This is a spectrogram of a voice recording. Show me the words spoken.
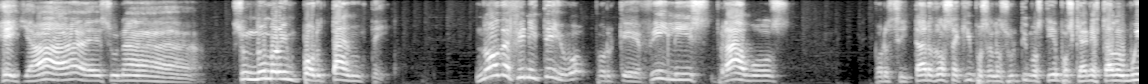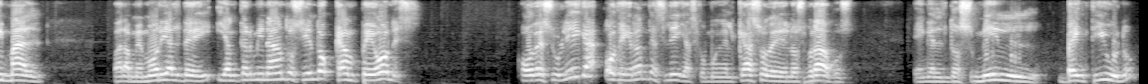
que ya es, una, es un número importante. No definitivo, porque Phillies, Bravos, por citar dos equipos en los últimos tiempos que han estado muy mal para Memorial Day y han terminado siendo campeones o de su liga o de grandes ligas, como en el caso de los Bravos en el 2021.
